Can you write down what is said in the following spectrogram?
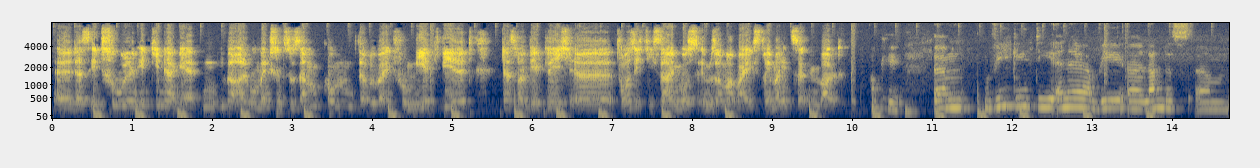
äh, dass in Schulen, in Kindergärten, überall, wo Menschen zusammenkommen, darüber informiert wird, dass man wirklich äh, vorsichtig sein muss im Sommer bei extremer Hitze im Wald. Okay. Ähm, wie geht die NRW-Landes, äh, ähm,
